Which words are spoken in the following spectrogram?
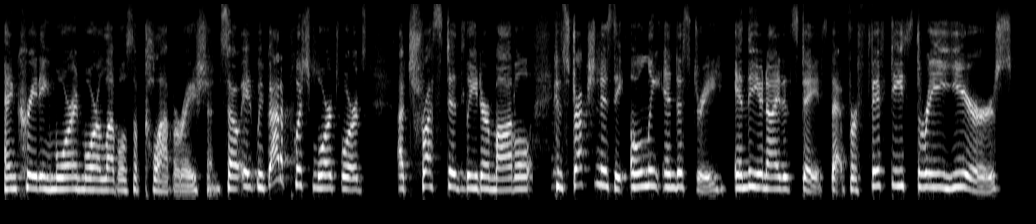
and creating more and more levels of collaboration. So it, we've got to push more towards a trusted leader model. Construction is the only industry in the United States that for 53 years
